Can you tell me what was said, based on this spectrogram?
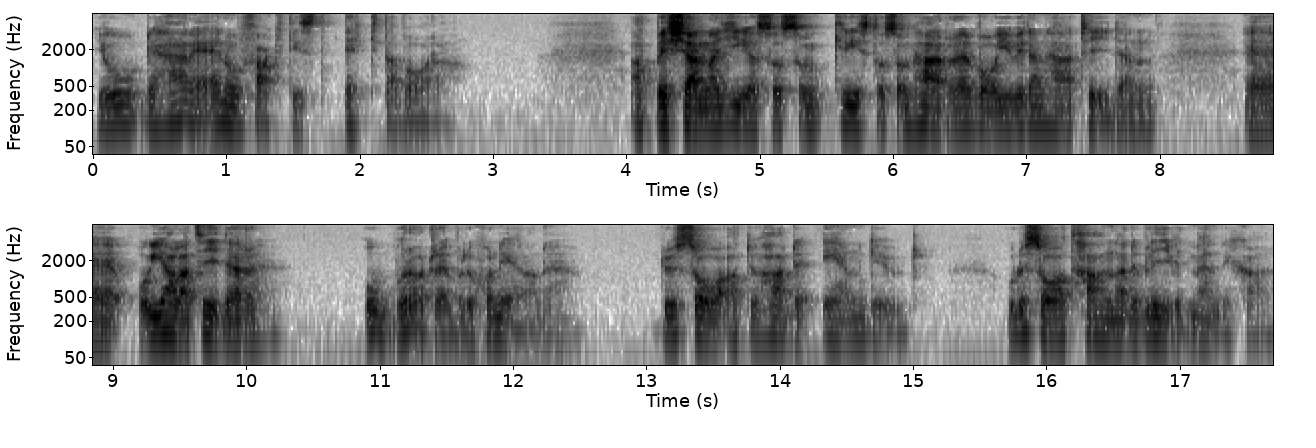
jo, det här är nog faktiskt äkta vara. Att bekänna Jesus som Kristus som Herre var ju vid den här tiden eh, och i alla tider oerhört revolutionerande. Du sa att du hade en Gud och du sa att han hade blivit människa.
